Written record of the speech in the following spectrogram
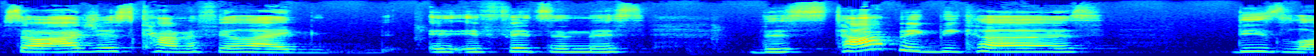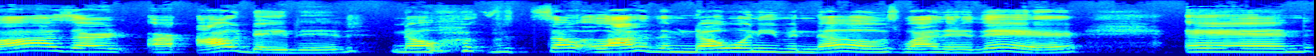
So I just kind of feel like it, it fits in this this topic because these laws are are outdated. No, so a lot of them no one even knows why they're there, and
